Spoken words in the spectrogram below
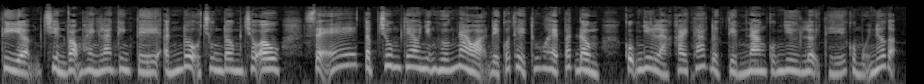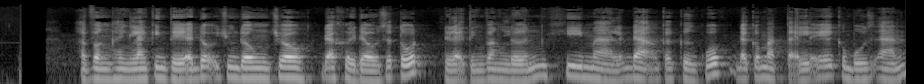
thì uh, triển vọng hành lang kinh tế Ấn Độ, Trung Đông, châu Âu sẽ tập trung theo những hướng nào ạ để có thể thu hẹp bất đồng cũng như là khai thác được tiềm năng cũng như lợi thế của mỗi nước ạ? À, vâng, hành lang kinh tế Ấn Độ, Trung Đông, châu Âu đã khởi đầu rất tốt, để lại tính vang lớn khi mà lãnh đạo các cường quốc đã có mặt tại lễ công bố dự án.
